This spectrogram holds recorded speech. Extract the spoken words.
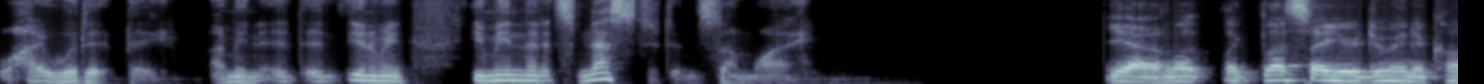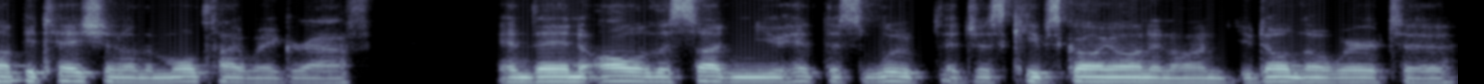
why would it be? I mean, it, it, you know, I mean, you mean that it's nested in some way? Yeah, like let's say you're doing a computation on the multi-way graph, and then all of a sudden you hit this loop that just keeps going on and on. You don't know where to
